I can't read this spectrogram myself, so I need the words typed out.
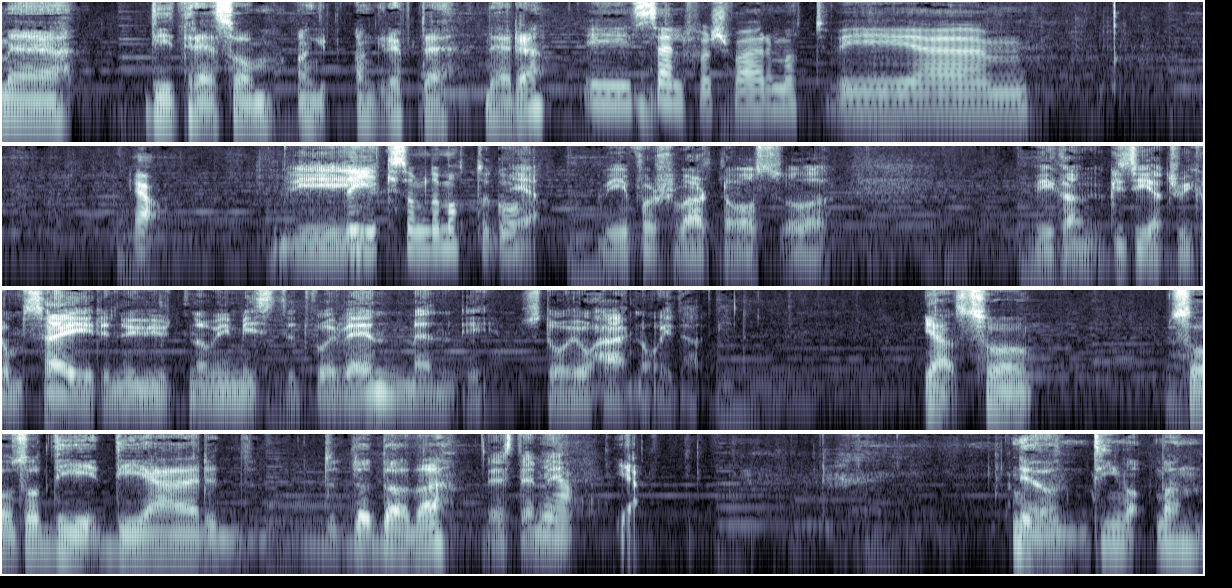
med de tre som ang- angrep det, dere? I selvforsvar måtte vi eh, Ja, Vi, det gikk som det måtte gå. ja, vi forsvarte oss, og vi kan jo ikke si at vi kom seirende ut når vi mistet vår venn, men vi står jo her nå i dag. Ja, så, så, så de, de er døde? Det stemmer. Ja. Det, jo ting, man,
